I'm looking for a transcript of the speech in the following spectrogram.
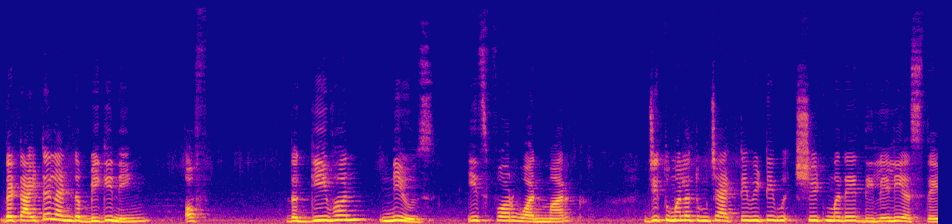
The title and the beginning of the given news is for one mark जी तुम्हाला तुमच्या ॲक्टिव्हिटी शीटमध्ये दिलेली असते.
